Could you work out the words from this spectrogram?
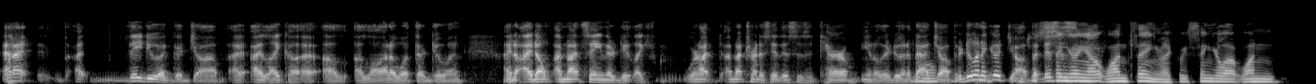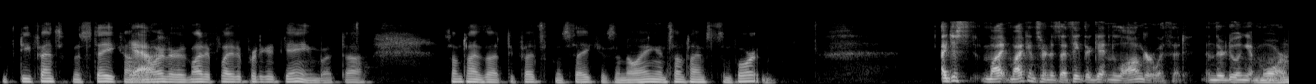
And I, I, they do a good job. I, I like a, a, a lot of what they're doing. I, I don't. I'm not saying they're do like we're not. I'm not trying to say this is a terrible. You know, they're doing a bad no, job. They're doing a good job. But this singling is out one thing. Like we single out one defensive mistake on yeah. an Oiler, it might have played a pretty good game, but uh, sometimes that defensive mistake is annoying, and sometimes it's important. I just my my concern is I think they're getting longer with it and they're doing it more. Mm-hmm.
